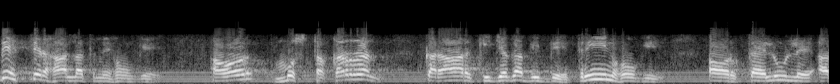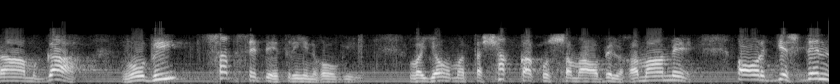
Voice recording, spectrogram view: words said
بہتر حالت میں ہوں گے۔ اور مستقرن قرار کی جگہ بھی بہترین ہوگی اور کیلول آرام گاہ وہ بھی سب سے بہترین ہوگی۔ وہ یوم تشک کا کچھ سماؤ میں اور جس دن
